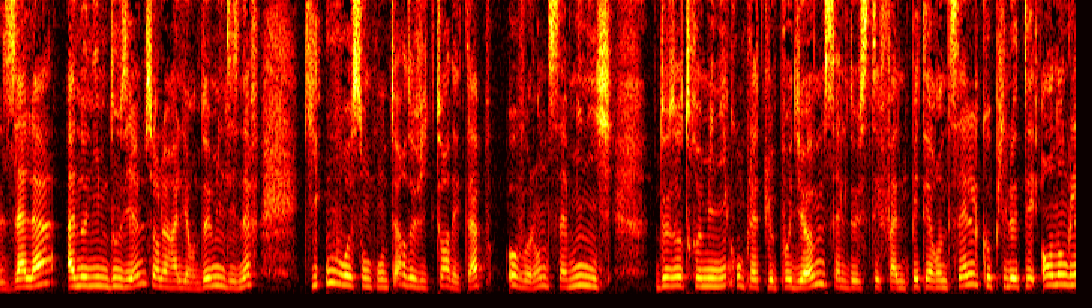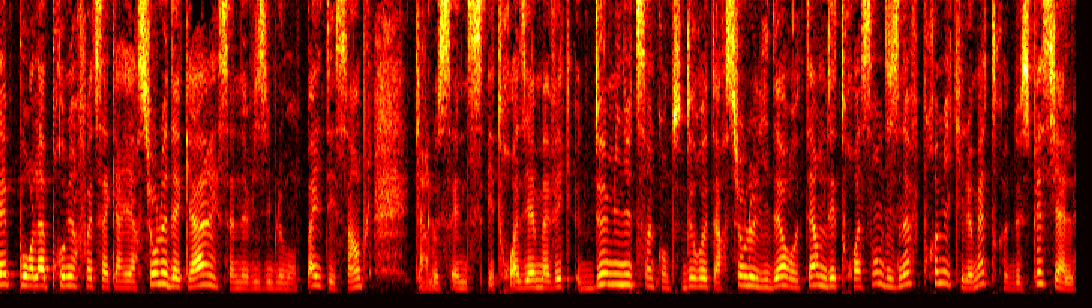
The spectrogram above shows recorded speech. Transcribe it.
Zala, anonyme 12e sur le rallye en 2019, qui ouvre son compteur de victoires d'étape au volant de sa Mini. Deux autres Mini complètent le podium, celle de Stéphane Peteroncel, copiloté en anglais pour la première fois de sa carrière sur le Dakar et ça n'a visiblement pas été simple. Carlos Sainz est troisième avec 2 minutes 50 de retard sur le leader au terme des 319 premiers kilomètres de spécial.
